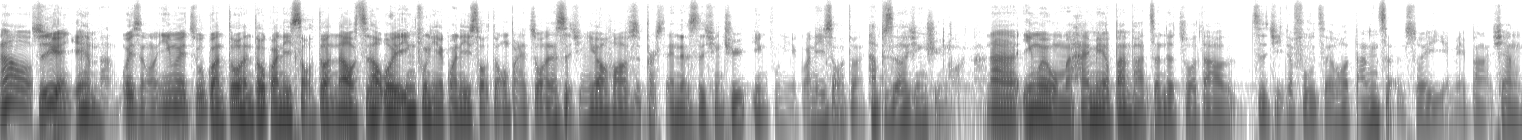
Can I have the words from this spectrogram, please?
然后职员也很忙，为什么？因为主管多很多管理手段。那我知道，为了应付你的管理手段，我本来做完的事情又要花五十 percent 的事情去应付你的管理手段，它不是恶性循环那因为我们还没有办法真的做到自己的负责或当责，所以也没办法像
